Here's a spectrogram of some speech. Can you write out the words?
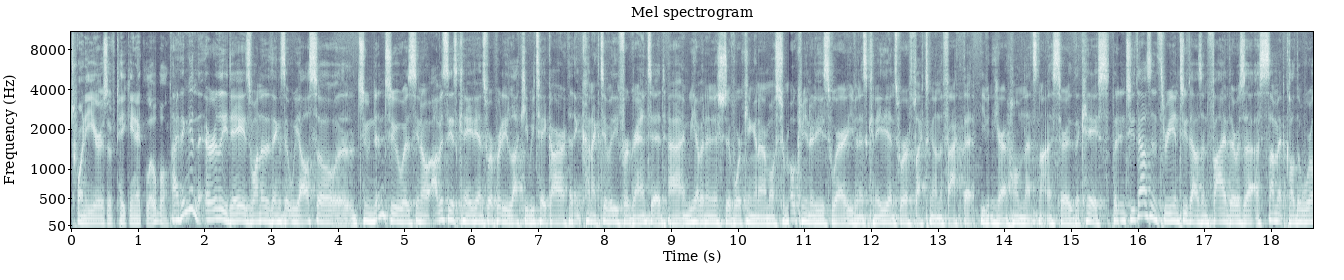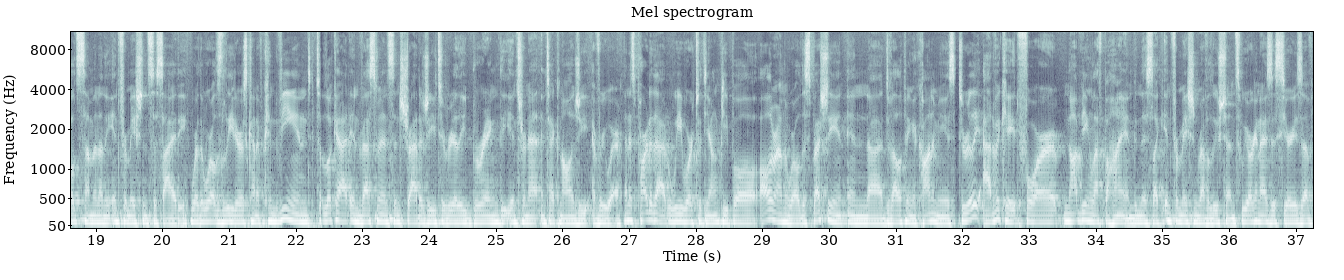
20 years of taking it global? I think in the early days, one of the things that we also uh, tuned into was, you know, obviously as Canadians, we're pretty lucky. We take our, I think, connectivity for granted, uh, and we have an initiative working in our most remote communities where even as Canadians, we're reflecting on the fact that even here at home, that's not necessarily the case. But in 2003 and 2005, there was a, a summit called the World Summit on the Information Society, where the world's leaders kind of convened to look at investments and strategy to really bring the internet and technology everywhere. And as part of that, we worked with young people all around the world, especially in, in uh, developing economies, to really advocate for not being left behind in this like information revolution. So we organized a series of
